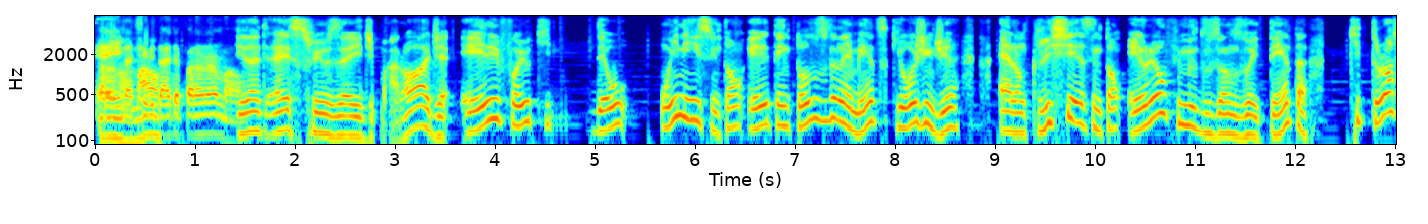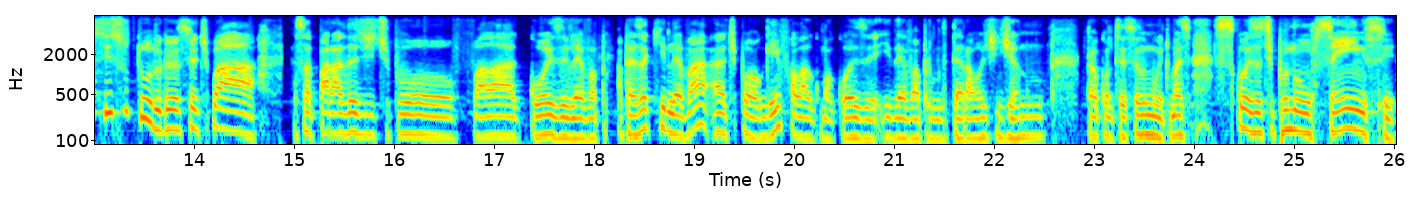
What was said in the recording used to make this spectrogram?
É, inatividade é paranormal. Esses filmes aí de paródia, ele foi o que deu o início. Então ele tem todos os elementos que hoje em dia eram clichês. Então ele é um filme dos anos 80 que trouxe isso tudo, que você, tipo, a, essa parada de, tipo, falar coisa e levar. Apesar que levar, é, tipo, alguém falar alguma coisa e levar pro literal hoje em dia não tá acontecendo muito, mas essas coisas, tipo, nonsense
